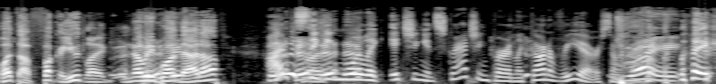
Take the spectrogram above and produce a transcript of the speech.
"What the fuck are you like?" Nobody brought that up. I was thinking more like itching and scratching burn, like gonorrhea or something. Right. like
